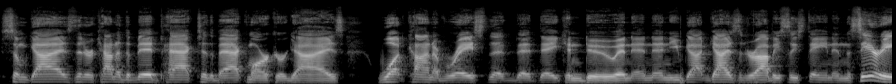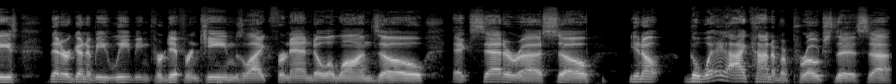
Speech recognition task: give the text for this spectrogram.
some guys that are kind of the mid pack to the back marker guys. What kind of race that, that they can do. And, and then you've got guys that are obviously staying in the series that are going to be leaving for different teams like Fernando Alonso, etc. So, you know, the way I kind of approach this, uh,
